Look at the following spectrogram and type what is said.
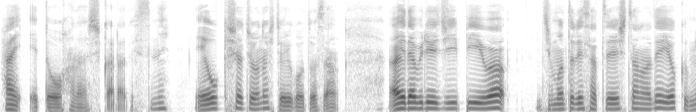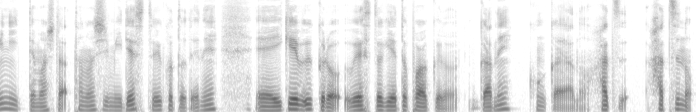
はい、えっと、お話からですね。え、大木社長の独り言さん。IWGP は地元で撮影したのでよく見に行ってました。楽しみです。ということでね、えー、池袋ウエストゲートパークのがね、今回あの、初、初の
